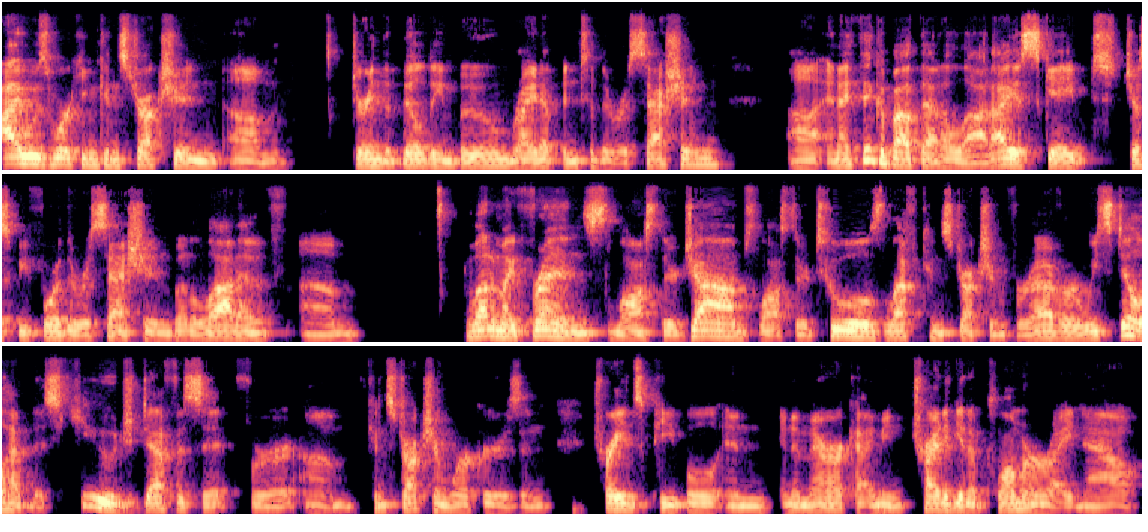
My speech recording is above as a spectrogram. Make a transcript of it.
I was working construction um, during the building boom right up into the recession. Uh, and i think about that a lot. I escaped just before the recession but a lot of um, a lot of my friends lost their jobs lost their tools left construction forever. We still have this huge deficit for um, construction workers and tradespeople in in america. I mean try to get a plumber right now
